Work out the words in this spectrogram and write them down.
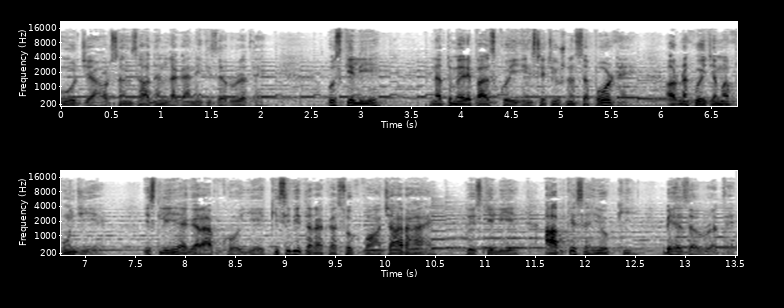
ऊर्जा और संसाधन लगाने की ज़रूरत है उसके लिए न तो मेरे पास कोई इंस्टीट्यूशनल सपोर्ट है और न कोई जमा पूंजी है। इसलिए अगर आपको ये किसी भी तरह का सुख पहुँचा रहा है तो इसके लिए आपके सहयोग की बेहद ज़रूरत है।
